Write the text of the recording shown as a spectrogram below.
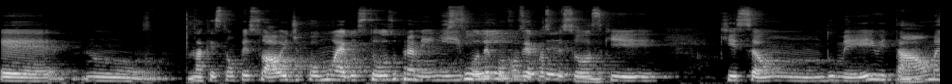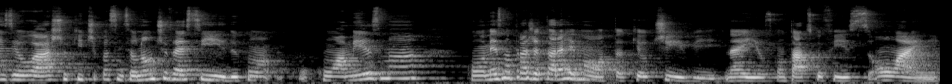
é, no, na questão pessoal e de como é gostoso para mim e poder conviver com, com, as pessoas que que são do meio e tal, uhum. mas eu acho que tipo assim, se eu não tivesse ido com, com a mesma com a mesma trajetória remota que eu tive, né, e os contatos que eu fiz online,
